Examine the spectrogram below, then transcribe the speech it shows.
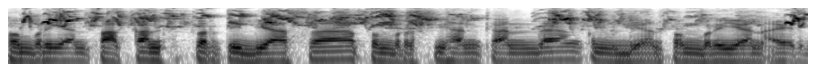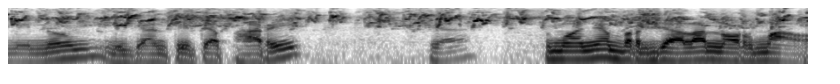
pemberian pakan seperti biasa, pembersihan kandang, kemudian pemberian air minum diganti tiap hari. Ya, semuanya berjalan normal.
